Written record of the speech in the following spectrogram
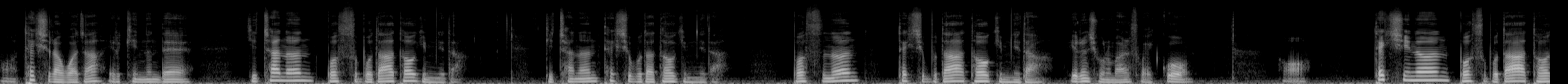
어, 택시라고 하자 이렇게 있는데 기차는 버스보다 더 깁니다. 기차는 택시보다 더 깁니다. 버스는 택시보다 더 깁니다. 이런 식으로 말할 수가 있고 어, 택시는 버스보다 더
